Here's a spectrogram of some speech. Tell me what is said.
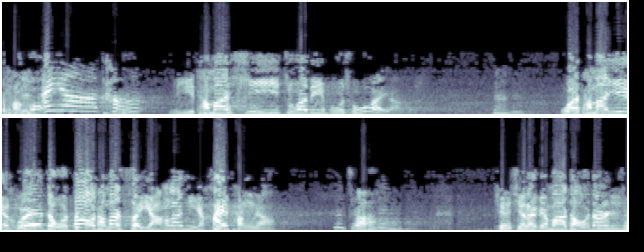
疼不？哎呀，疼！你他妈戏做的不错呀！咋的？我他妈一会儿都到他妈沈阳了，你还疼呢？那怎么的？去起来给妈找个凳儿去去，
